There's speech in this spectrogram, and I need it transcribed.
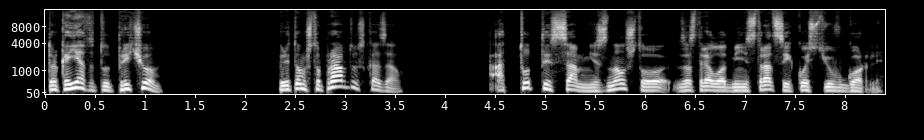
Только я-то тут при чем? При том, что правду сказал? А тут ты сам не знал, что застрял у администрации костью в горле.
